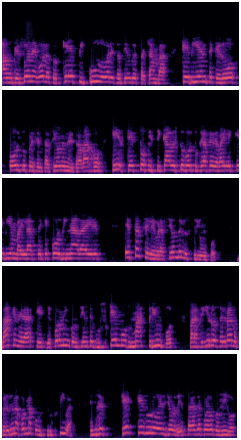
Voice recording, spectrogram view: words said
aunque suene otro, qué picudo eres haciendo esta chamba, qué bien te quedó hoy tu presentación en el trabajo, qué, sofisticado estuvo tu clase de baile, qué bien bailaste, qué coordinada eres. Esta celebración de los triunfos va a generar que de forma inconsciente busquemos más triunfos para seguirlos celebrando, pero de una forma constructiva. Entonces, ¿qué, qué duro es, Jordi? ¿Estarás de acuerdo conmigo?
